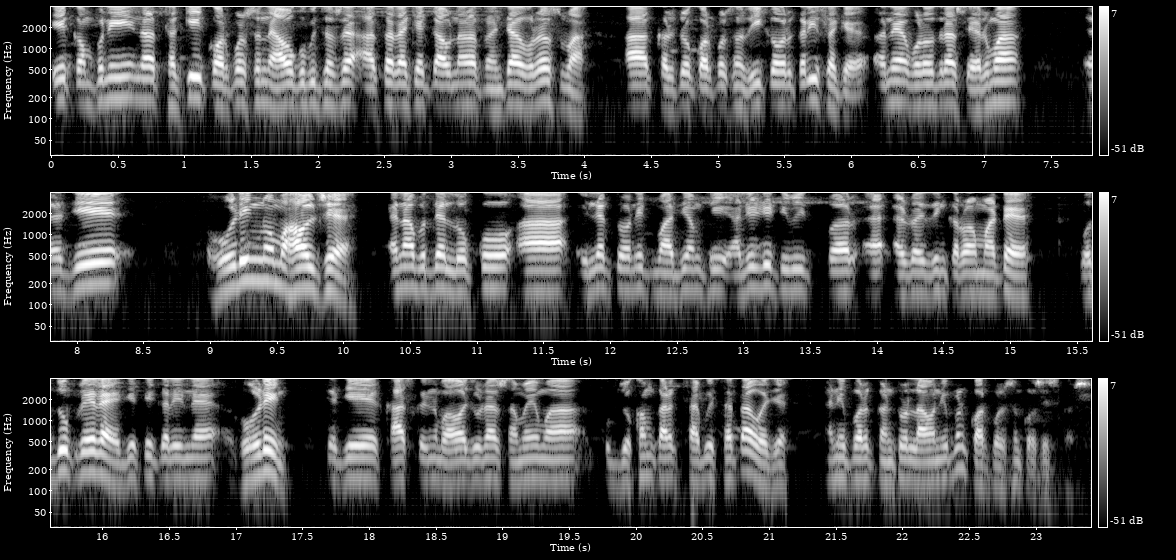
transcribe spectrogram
એ કંપનીના થકી કોર્પોરેશનને આવક ઊભી થશે. આશા રાખીએ કે આવનારા ત્રણ ચાર વર્ષમાં આ ખર્ચો કોર્પોરેશન રિકવર કરી શકે અને વડોદરા શહેરમાં જે હોર્ડિંગનો માહોલ છે, એના બદલે લોકો આ ઇલેક્ટ્રોનિક માધ્યમથી એલઈડી ટીવી પર એડવર્ટાઇઝિંગ કરવા માટે વધુ પ્રેરાય, જેથી કરીને હોર્ડિંગ કે જે ખાસ કરીને વાવાઝોડા સમયમાં ખૂબ જોખમકારક સાબિત થતા હોય છે, એની પર કંટ્રોલ લાવવાની પણ કોર્પોરેશન કોશિશ કરશે.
